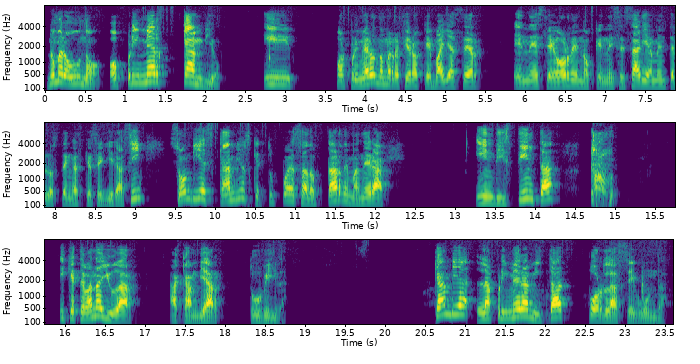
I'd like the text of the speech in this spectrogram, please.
número uno, o primer cambio. Y por primero no me refiero a que vaya a ser en ese orden o que necesariamente los tengas que seguir así. Son 10 cambios que tú puedes adoptar de manera indistinta y que te van a ayudar a cambiar tu vida. Cambia la primera mitad por la segunda.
